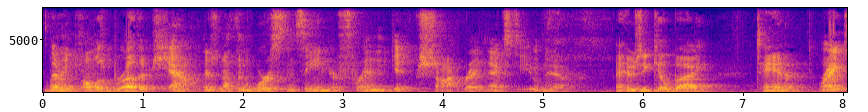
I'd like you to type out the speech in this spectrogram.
They're like almost brothers. yeah there's nothing worse than seeing your friend get shot right next to you Yeah. And who's he killed by? Tanner. right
